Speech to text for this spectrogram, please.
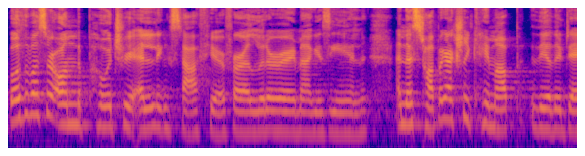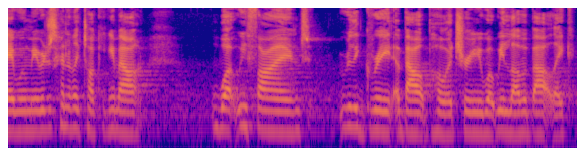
both of us are on the poetry editing staff here for our literary magazine. And this topic actually came up the other day when we were just kind of like talking about what we find really great about poetry, what we love about like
